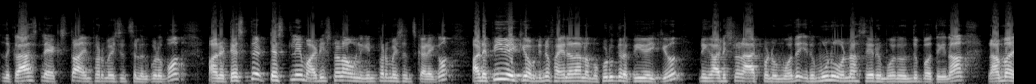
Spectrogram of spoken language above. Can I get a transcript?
இந்த கிளாஸ்ல எக்ஸ்ட்ரா இன்ஃபர்மேஷன்ஸ் எழுதி கொடுப்போம். அந்த டெஸ்ட் டெஸ்ட்லயும் அடிஷ்னலாக உங்களுக்கு இன்ஃபர்மேஷன்ஸ் கிடைக்கும். அந்த பிவைக்கு அப்படின்னு ஃபைனலாக நம்ம கொடுக்குற பிவைக்கும் நீங்கள் அடிஷ்னல் ஆட் பண்ணும்போது இது மூணு ஒன்றா சேரும்போது வந்து பார்த்தீங்கன்னா நம்ம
